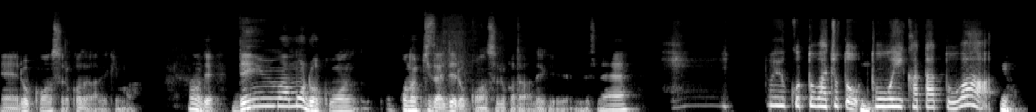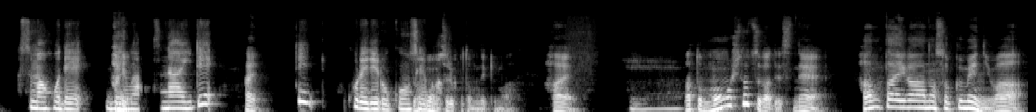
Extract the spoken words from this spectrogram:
えー録音することができます。なので、電話も録音、この機材で録音することができるんですね。ということは、ちょっと遠い方とはうん、スマホで電話つないで、はい。で、これで録音すれば録音す。ることもできます。はい。あともう一つがですね、反対側の側面には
